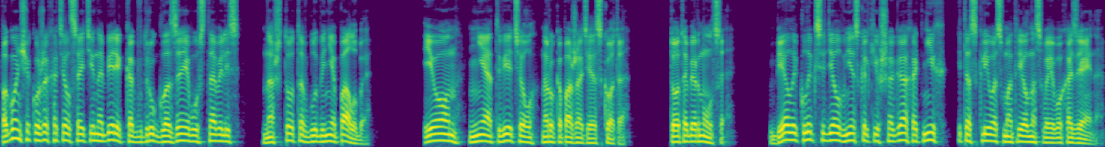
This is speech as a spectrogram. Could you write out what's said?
Погонщик уже хотел сойти на берег, как вдруг глаза его уставились на что-то в глубине палубы. И он не ответил на рукопожатие Скотта. Тот обернулся. Белый клык сидел в нескольких шагах от них и тоскливо смотрел на своего хозяина.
